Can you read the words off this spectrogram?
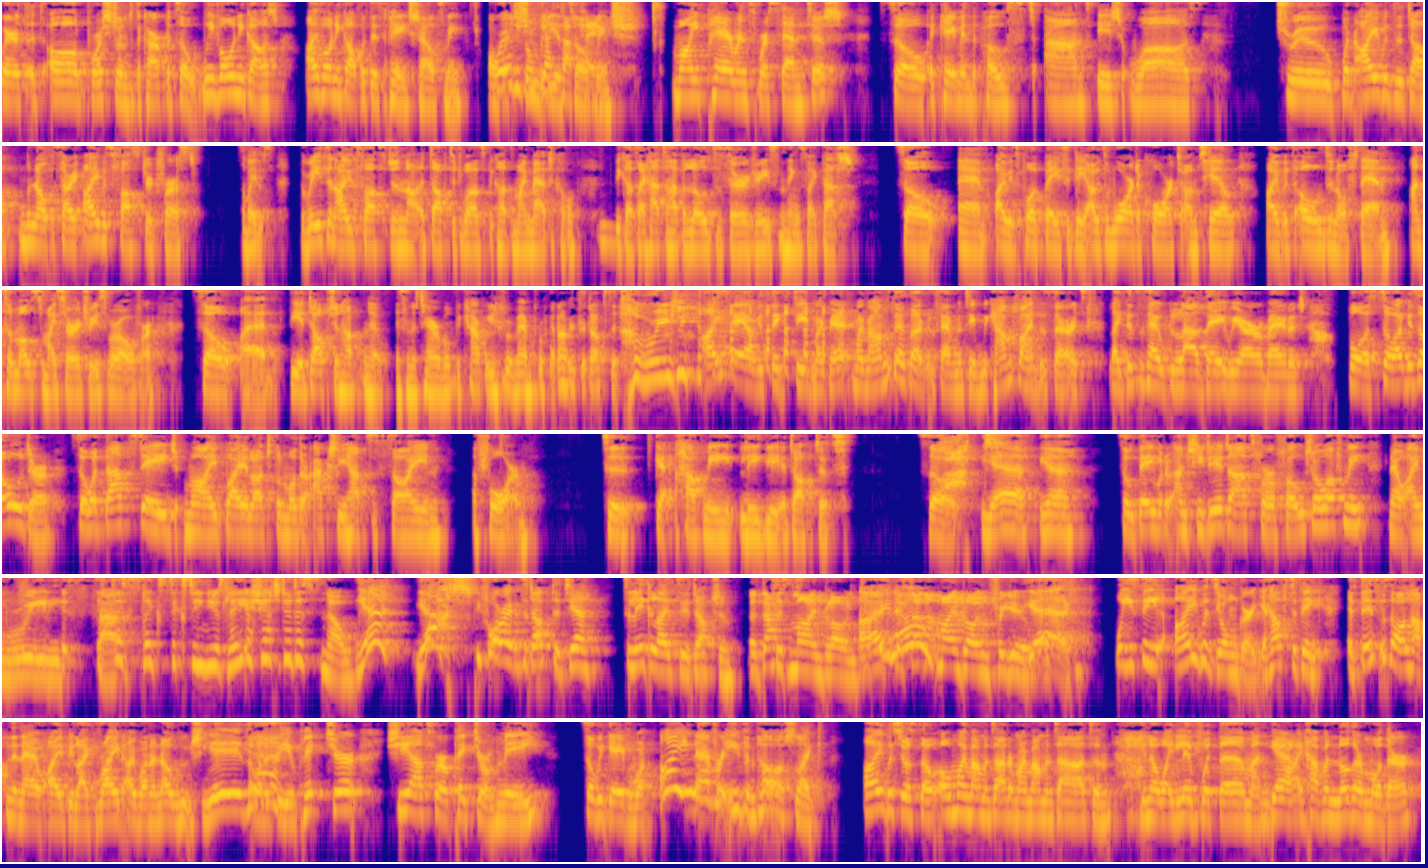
whereas it's all brushed under the carpet. So we've only got, I've only got what this page tells me or Where what did you somebody get has that told me. page? My parents were sent it. So it came in the post and it was true when I was adopted. No, sorry, I was fostered first. So the reason I was fostered and not adopted was because of my medical, mm. because I had to have loads of surgeries and things like that. So um, I was put basically, I was a ward of court until I was old enough then, until most of my surgeries were over. So um, the adoption happened. Now, isn't it terrible? We can't really remember when I was adopted. Oh, really? I say I was 16. My parent, my mom says I was 17. We can't find the cert. Like this is how blasé we are about it. But so I was older. So at that stage, my biological mother actually had to sign a form to get, have me legally adopted. So yeah, yeah. So they would, and she did ask for a photo of me. Now I'm really Is sad. this like 16 years later she had to do this? No. yeah, yeah. Before I was adopted, yeah. To legalize the adoption. No, that's mind blowing. I Is that know. not mind blowing for you? Yeah. Well, you see, I was younger. You have to think if this was all happening now, I'd be like, right, I want to know who she is. I want to see a picture. She asked for a picture of me. So we gave her one. I never even thought like, I was just so, oh, my mom and dad are my mom and dad. And, you know, I live with them. And yeah, I have another mother,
